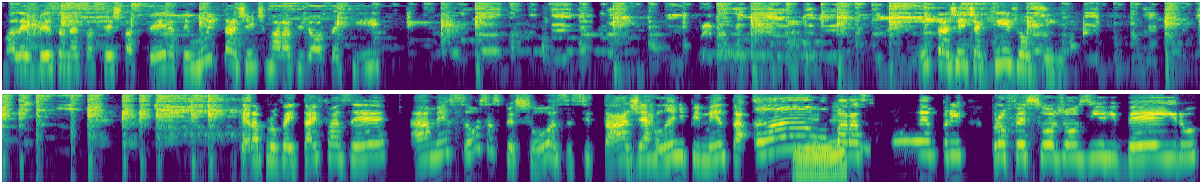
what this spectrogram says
uma leveza nessa sexta-feira. Tem muita gente maravilhosa aqui. Muita gente aqui, Joãozinho. Quero aproveitar e fazer a menção a essas pessoas, citar Gerlane Pimenta, amo Isso. para sempre, professor Joãozinho Ribeiro,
